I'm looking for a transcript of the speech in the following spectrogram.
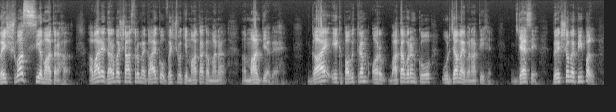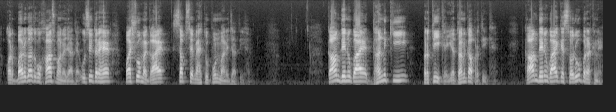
विश्वस्य मातरहा हमारे धर्मशास्त्रों में गाय को विश्व की माता का माना, मान दिया गया है। गाय एक पवित्रम और वातावरण को ऊर्जामय बनाती है, जैसे वृक्षों में पीपल और बरगद को खास माना जाता है। उसी तरह पशुओं में गाय सबसे महत्वपूर्ण मानी जाती है। कामधेनु गाय धन की प्रतीक है, या धन का प्रतीक है। कामधेनु गाय के स्वरूप रखने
